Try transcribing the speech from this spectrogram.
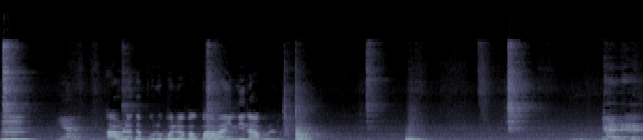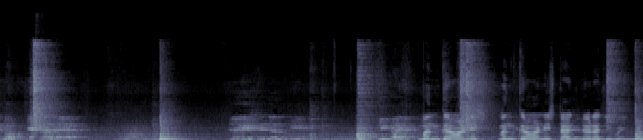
હમ ये આવડે તો પૂરું બોલો બાક બાવા હિન્દી ના બોલો क्या टेलीस्कोप चैनल है जो ऐसे जलती है दिखाए બંધ કરવાની બંધ કરવાની સ્ટાઇલ જો રાજુભાઈની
